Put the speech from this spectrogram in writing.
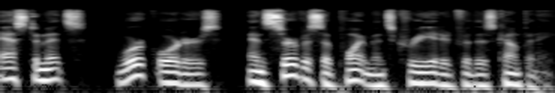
estimates, work orders, and service appointments created for this company.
